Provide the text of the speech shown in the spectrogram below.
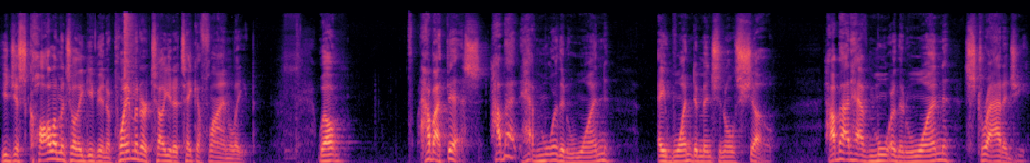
you just call them until they give you an appointment or tell you to take a flying leap. Well, how about this? How about have more than one, a one dimensional show? How about have more than one strategy?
